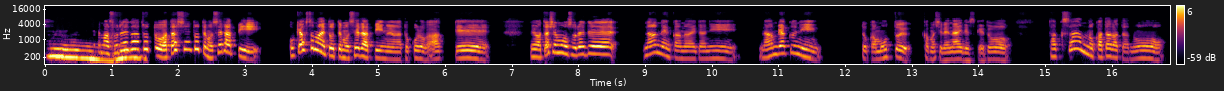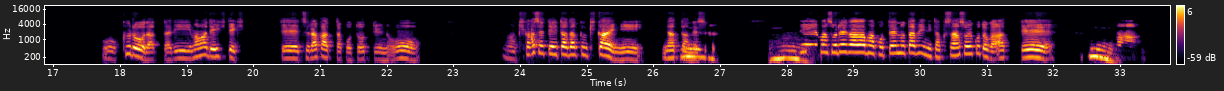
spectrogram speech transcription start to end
うんでまあ、それがちょっと私にとってもセラピー、お客様にとってもセラピーのようなところがあって、で、私もそれで何年かの間に何百人とかもっとかもしれないですけど、たくさんの方々のこう苦労だったり、今まで生きてきて辛かったことっていうのを、まあ、聞かせていただく機会になったんです。うん。で、まあ、それが、まあ、古典のたびにたくさんそういうことがあって、うん。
